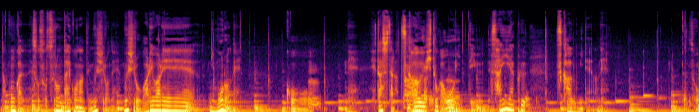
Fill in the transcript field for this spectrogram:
だから今回のねそう卒論代行なんてむしろねむしろ我々にもろねこにうね下手したら使う人が多いっていう、ね、最悪使うみたいなねそう。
